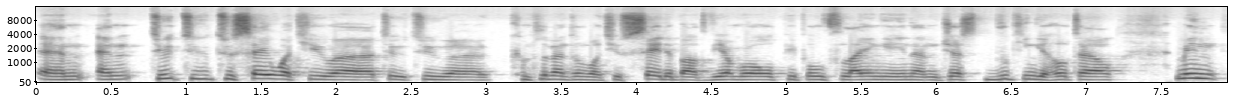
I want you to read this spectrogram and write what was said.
And and to to to say what you uh, to to uh, complement on what you said about VMworld, people flying in and just booking a hotel. I mean,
